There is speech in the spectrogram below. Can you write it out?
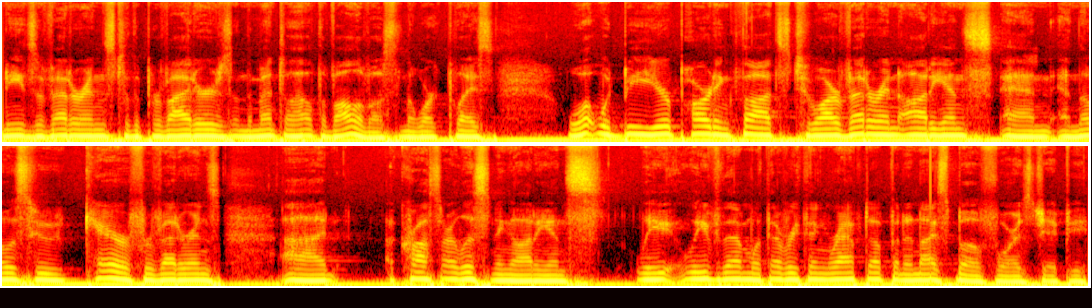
needs of veterans to the providers and the mental health of all of us in the workplace. What would be your parting thoughts to our veteran audience and and those who care for veterans uh, across our listening audience? Leave, leave them with everything wrapped up in a nice bow for us, JP.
